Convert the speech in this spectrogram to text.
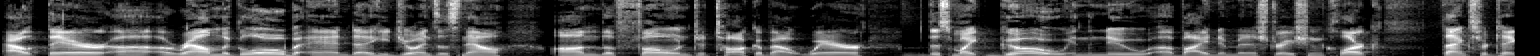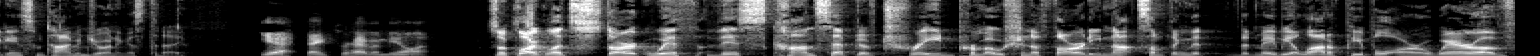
out there uh, around the globe, and uh, he joins us now on the phone to talk about where this might go in the new uh, Biden administration. Clark, thanks for taking some time and joining us today. Yeah, thanks for having me on. So, Clark, let's start with this concept of trade promotion authority. Not something that, that maybe a lot of people are aware of,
